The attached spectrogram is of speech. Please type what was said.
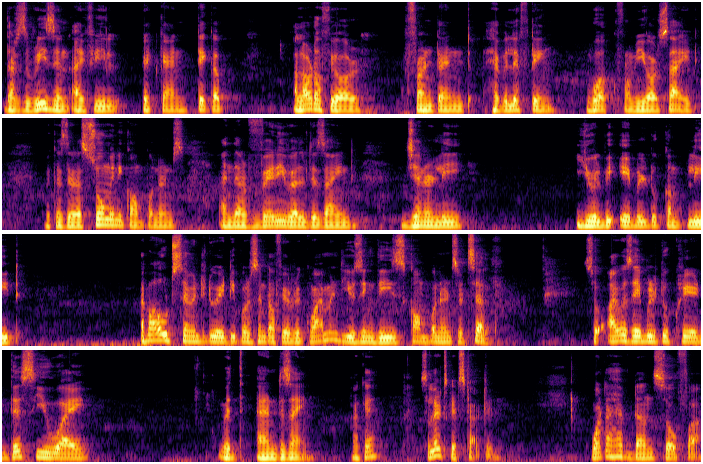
that's the reason I feel it can take up a lot of your front end heavy lifting work from your side because there are so many components and they're very well designed. Generally you will be able to complete about 70 to 80 percent of your requirement using these components itself. So i was able to create this ui with Ant Design okay? So let's get started. What i have done so far.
